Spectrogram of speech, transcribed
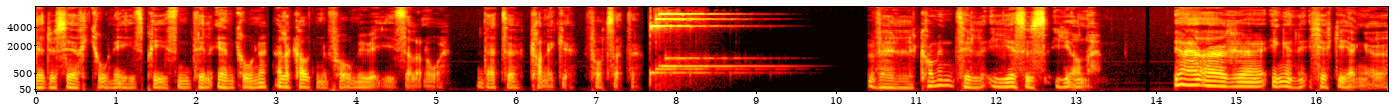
Reduser kroneisprisen til én krone, eller kall den formueis eller noe. Dette kan ikke fortsette. Velkommen til Jesus-hjørnet. Jeg er eh, ingen kirkegjenger,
